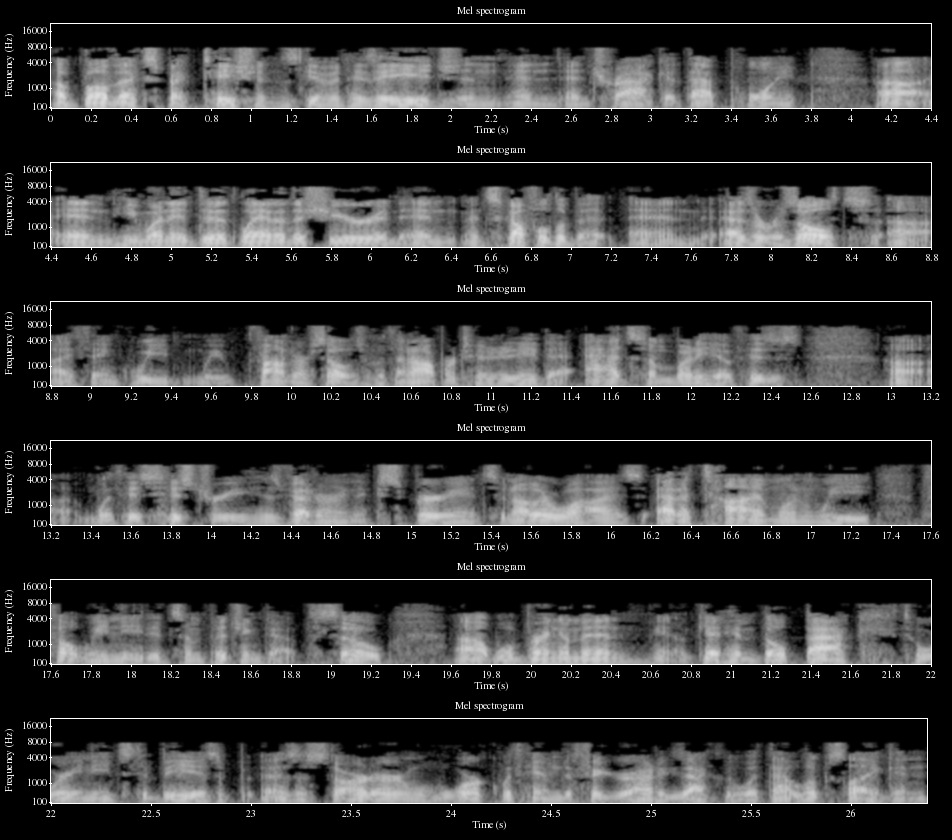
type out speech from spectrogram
above expectations given his age and, and, and track at that point. Uh, and he went into Atlanta this year and, and, and scuffled a bit, and as a result, uh, I think we we found ourselves with an opportunity to add somebody of his uh, with his history, his veteran experience, and otherwise, at a time when we felt we needed some pitching depth. So uh, we'll bring him in, you know, get him built back to where he needs to be as a, as a starter, and we'll work with him to figure out exactly what that looks like. And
